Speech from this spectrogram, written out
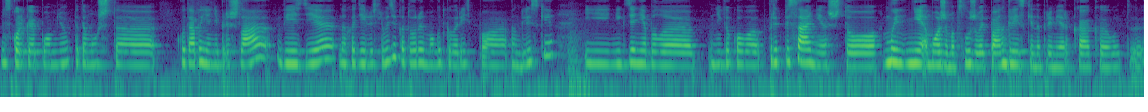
насколько я помню, потому что Куда бы я ни пришла, везде находились люди, которые могут говорить по-английски, и нигде не было никакого предписания, что мы не можем обслуживать по-английски, например, как э, вот э,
